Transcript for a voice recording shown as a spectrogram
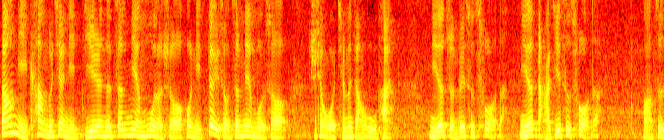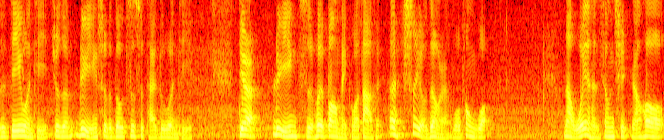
当你看不见你敌人的真面目的时候，或你对手真面目的时候。就像我前面讲的误判，你的准备是错的，你的打击是错的，啊，这是第一问题，就是绿营是不是都支持台独问题？第二，绿营只会抱美国大腿，哎，是有这种人，我碰过，那我也很生气，然后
